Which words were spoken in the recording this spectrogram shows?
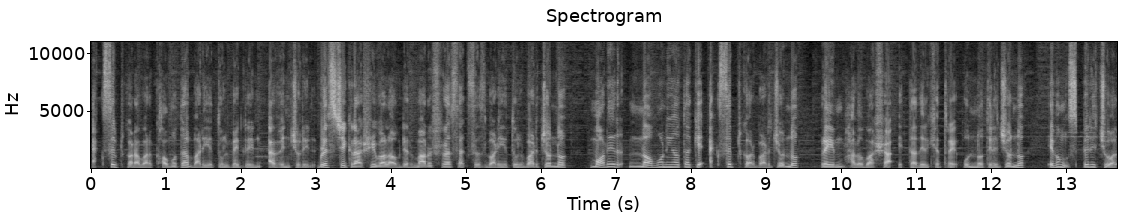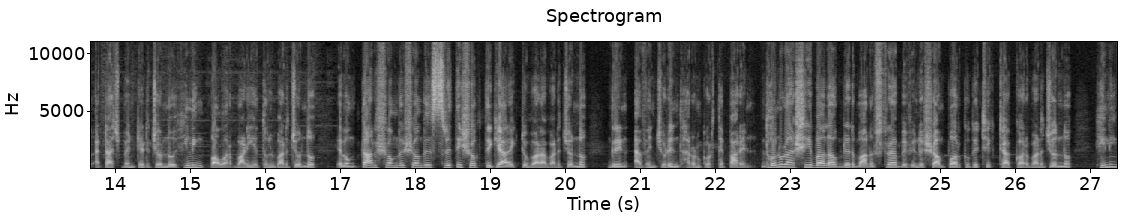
অ্যাকসেপ্ট করাবার ক্ষমতা বাড়িয়ে তুলবে গ্রিন অ্যাভেঞ্চুরিন। বৃশ্চিক রাশি বা লগ্নের মানুষরা সাকসেস বাড়িয়ে তুলবার জন্য মনের নমনীয়তাকে অ্যাকসেপ্ট করবার জন্য, প্রেম, ভালোবাসা ইত্যাদির ক্ষেত্রে উন্নতির জন্য এবং স্পিরিচুয়াল অ্যাটাচমেন্টের জন্য হিলিং পাওয়ার বাড়িয়ে তুলবার জন্য এবং তার সঙ্গে সঙ্গে স্মৃতিশক্তিকে আরেকটু বাড়াবার জন্য গ্রিন অ্যাভেঞ্চুরিন ধারণ করতে পারেন। ধনুরাশি বা লগ্নের মানুষরা বিভিন্ন সম্পর্ককে ঠিকঠাক করবার জন্য হিলিং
